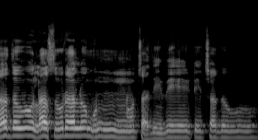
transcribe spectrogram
చదువుల సురలు మున్ను చదివేటి చదువు.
